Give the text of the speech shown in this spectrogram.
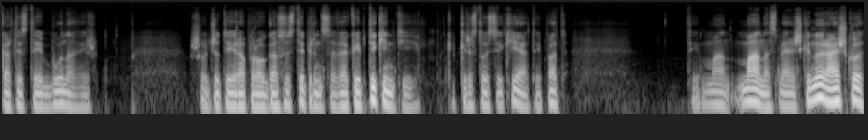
kartais tai būna ir, žodžiu, tai yra proga sustiprinti save kaip tikintį, kaip Kristaus įkėja taip pat. Tai man, man asmeniškai, nu ir aišku,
